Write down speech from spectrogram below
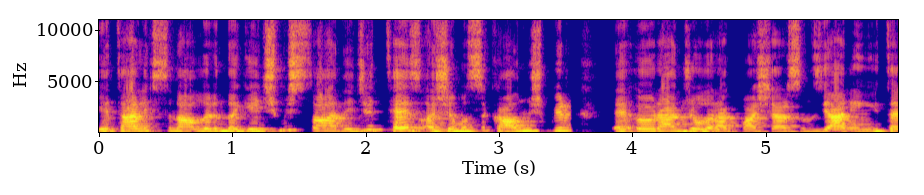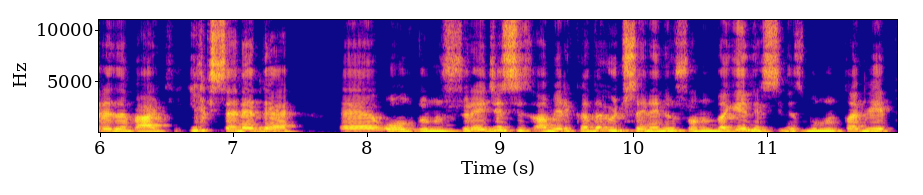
yeterlik sınavlarında geçmiş sadece tez aşaması kalmış bir e, öğrenci olarak başlarsınız. Yani İngiltere'de belki ilk senede e, olduğunuz sürece siz Amerika'da üç senenin sonunda gelirsiniz. Bunun tabii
